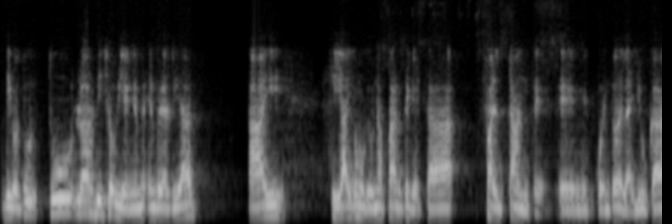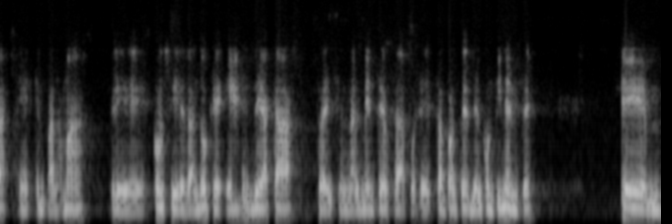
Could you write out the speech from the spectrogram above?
digo, tú, tú lo has dicho bien, en, en realidad hay, sí hay como que una parte que está faltante en el cuento de la yuca eh, en Panamá, eh, considerando que es de acá, tradicionalmente, o sea, pues de esta parte del continente, eh,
